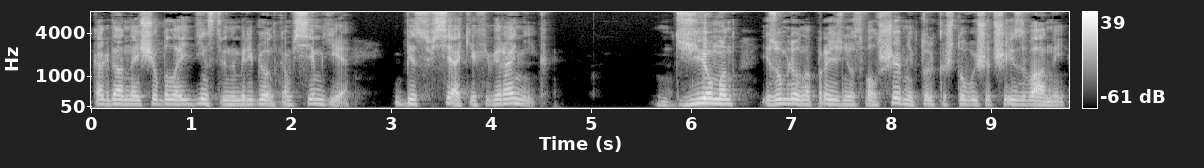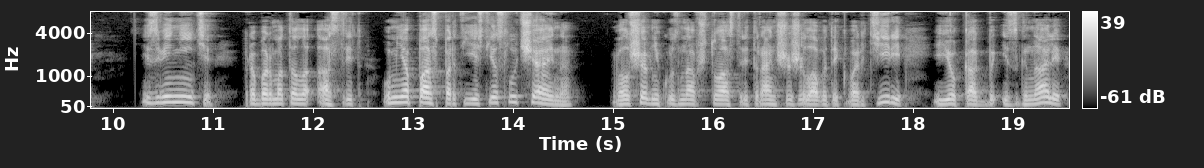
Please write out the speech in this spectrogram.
когда она еще была единственным ребенком в семье, без всяких Вероник. «Демон!» – изумленно произнес волшебник, только что вышедший из ванной. «Извините», – пробормотала Астрид, – «у меня паспорт есть, я случайно». Волшебник, узнав, что Астрид раньше жила в этой квартире, ее как бы изгнали,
